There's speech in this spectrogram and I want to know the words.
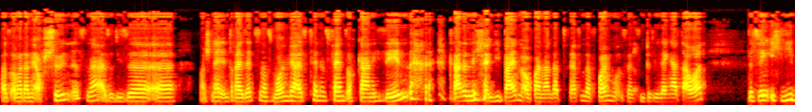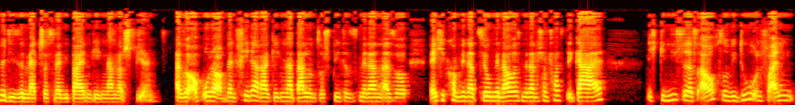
was aber dann ja auch schön ist. Ne? Also diese, äh, mal schnell in drei Sätzen. Das wollen wir als Tennisfans auch gar nicht sehen. Gerade nicht, wenn die beiden aufeinandertreffen. Da freuen wir uns, wenn es ein bisschen länger dauert. Deswegen, ich liebe diese Matches, wenn die beiden gegeneinander spielen. Also auch, oder wenn Federer gegen Nadal und so spielt, das ist mir dann, also welche Kombination genau ist mir dann schon fast egal. Ich genieße das auch, so wie du, und vor allem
